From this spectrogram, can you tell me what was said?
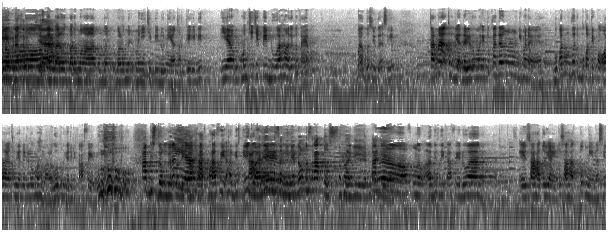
belum udah lulus kerja. dan baru baru mengalami men- baru men- menyicipi dunia kerja. Jadi ya mencicipi dua hal itu kayak bagus juga sih karena kerja dari rumah itu kadang gimana ya bukan gue bukan tipe orang yang kerja dari rumah malah gue kerja dari kafe dulu Habis dong duit lo di iya kafe. hab- habis habis di Ini gue kafe aja yang pesen gini dong udah 100 apalagi yang tadi ya. Nge- habis di kafe doang gitu kan eh salah satu yang itu salah satu minusnya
